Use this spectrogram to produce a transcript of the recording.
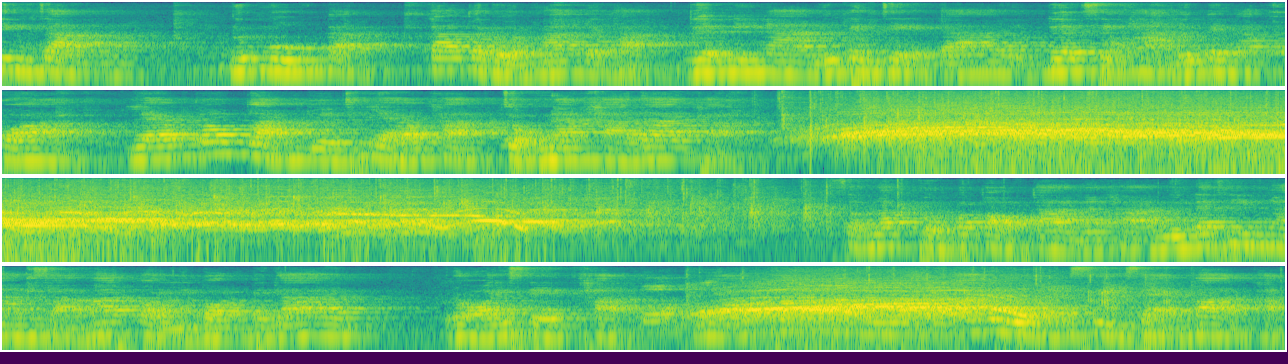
จริงจังนุชมูฟแบบก้าวกระโดดมากเลยค่ะ เดือนมีนาหรือเป็นเจดได้ เดือนสิงหาหรือเป็นอควา แล้วก็กลางเดือนที่แล้วค่ะ จบนาคาได้ค่ะสำหรับผลประกอบการนะคะลุ้นและทีมงานสามารถปล่อยรีบอลไปได้ร้อยเซตค่ะแล้วก็มีรายได้รวม4แสนบาทค่ะ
